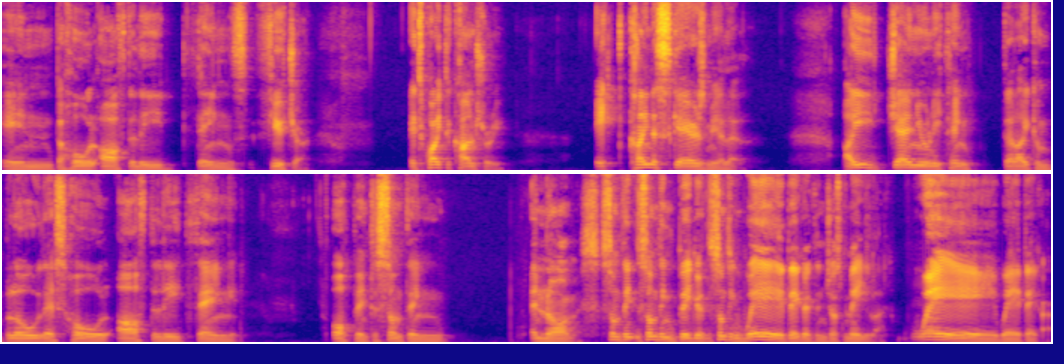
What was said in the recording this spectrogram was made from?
in the whole off the lead things future. It's quite the contrary. It kind of scares me a little. I genuinely think that I can blow this whole off the lead thing up into something enormous, something something bigger, something way bigger than just me, like way way bigger.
